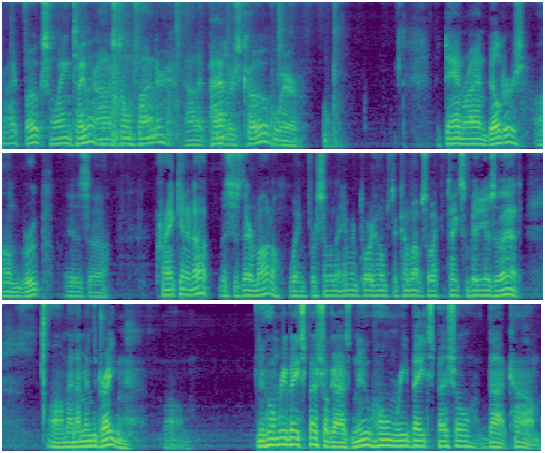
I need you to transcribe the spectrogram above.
All right, folks, Wayne Taylor, Honest Home Finder, out at Paddler's Cove, where Dan Ryan Builders um, group is uh, cranking it up. This is their model. Waiting for some of the inventory homes to come up so I can take some videos of that. Um, and I'm in the Drayton. Um, new home rebate special, guys. Newhomerebatespecial.com.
